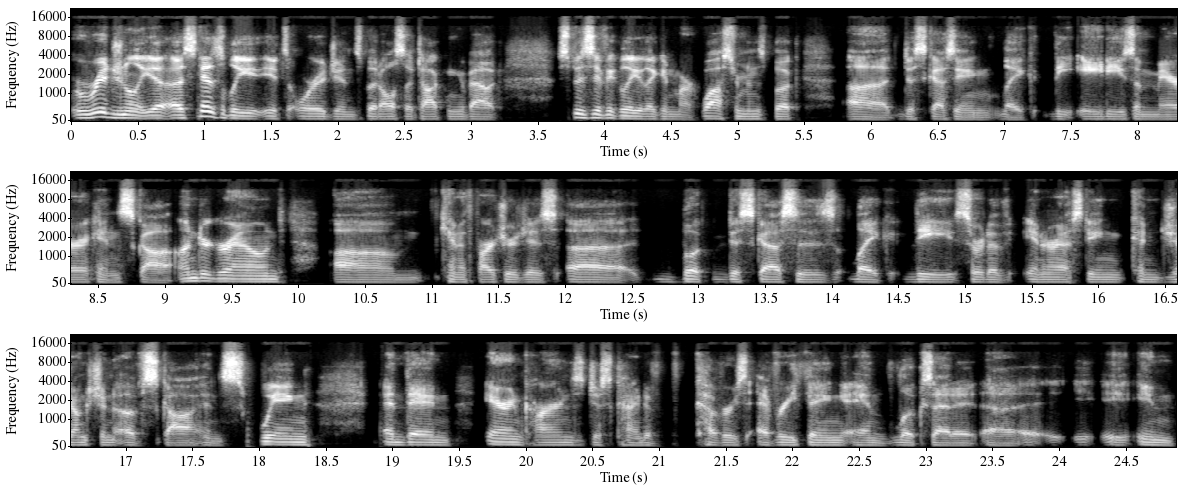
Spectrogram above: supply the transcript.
originally uh, ostensibly its origins but also talking about specifically like in marc wasserman's book uh discussing like the 80s american ska underground. Um kenneth partridge's uh book discusses like the sort of interesting conjunction of ska and swing. And then aaron carnes just kind of covers everything and looks at it uh in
